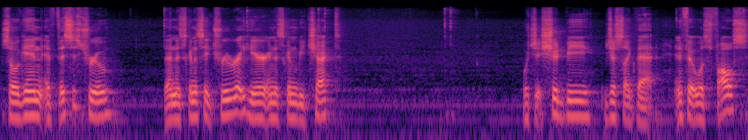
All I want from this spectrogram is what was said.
So again, if this is true, then it's going to say true right here and it's going to be checked, which it should be just like that. And if it was false,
